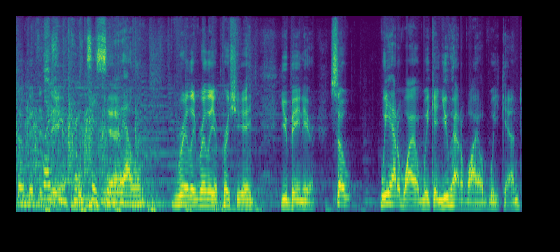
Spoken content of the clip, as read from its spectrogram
So good to Pleasure. see you. Great to see yeah. you, Ellen. Really, really appreciate you being here. So we had a wild weekend. You had a wild weekend.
